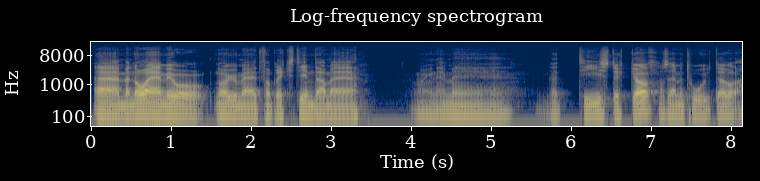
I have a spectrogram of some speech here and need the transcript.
Eh, men nå er vi jo Nå er vi med et fabrikksteam der vi Hvor mange er vi? Vi er ti stykker, og så er vi to utøvere.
